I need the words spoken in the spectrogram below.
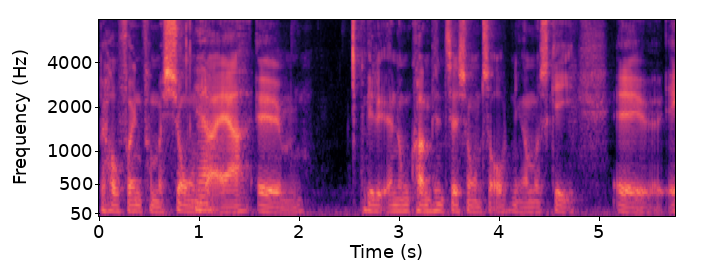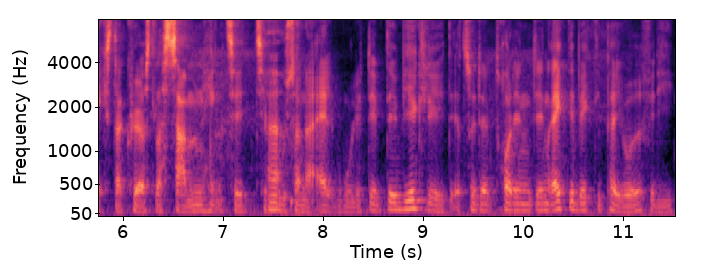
behov for information, Ja. der er. Øh, er nogle kompensationsordninger måske, øh, ekstra kørsler, sammenhæng til, til busserne og alt muligt. Det, det er virkelig, jeg tror, det, jeg tror det, er en, det er en rigtig vigtig periode, fordi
